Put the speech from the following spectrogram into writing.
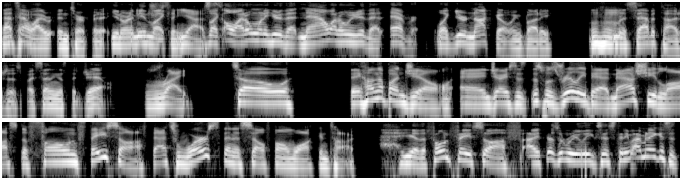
That's how I interpret it. You know what I mean? Like. Yes. it's like, oh, I don't want to hear that now. I don't want to hear that ever. Like, you're not going, buddy. Mm-hmm. I'm going to sabotage this by sending us to jail. Right. So they hung up on Jill, and Jerry says, This was really bad. Now she lost a phone face off. That's worse than a cell phone walk and talk. Yeah, the phone face off, uh, it doesn't really exist anymore. I mean, I guess it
